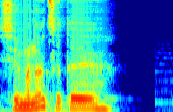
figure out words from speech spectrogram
Семнадцатое.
